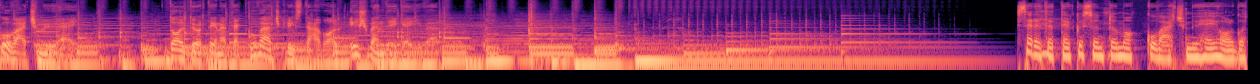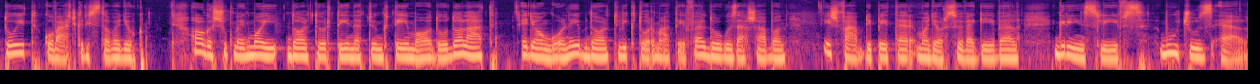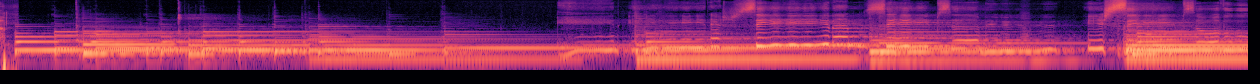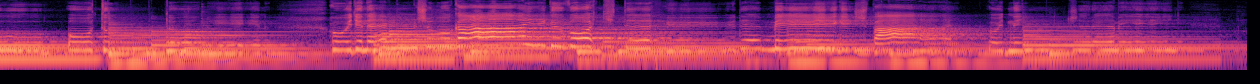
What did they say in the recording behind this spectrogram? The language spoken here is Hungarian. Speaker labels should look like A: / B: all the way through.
A: Kovács Műhely. Daltörténetek Kovács Krisztával és vendégeivel.
B: Szeretettel köszöntöm a Kovács Műhely hallgatóit, Kovács Kriszta vagyok. Hallgassuk meg mai daltörténetünk témaadó dalát, egy angol népdalt Viktor Máté feldolgozásában és Fábri Péter magyar szövegével, Green Sleeves, búcsúz el.
C: szép és szép szavú, ó, tudtam én, hogy nem sokáig vagy te hű, de mégis fáj, hogy nincs remény.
